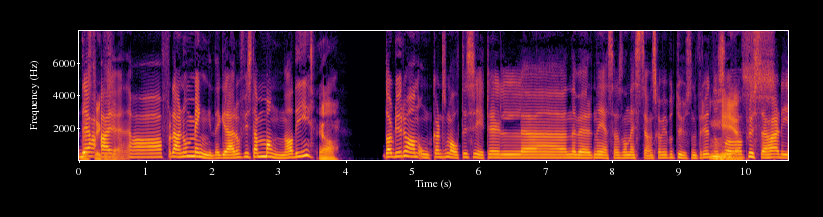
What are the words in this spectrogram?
Det er, ja, for det er noen mengdegreier, og hvis det er mange av de, Ja. da blir du han onkelen som alltid sier til uh, nevøer og nieser sånn neste gang skal vi på Tusenfryd, og så Yes. plutselig er de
